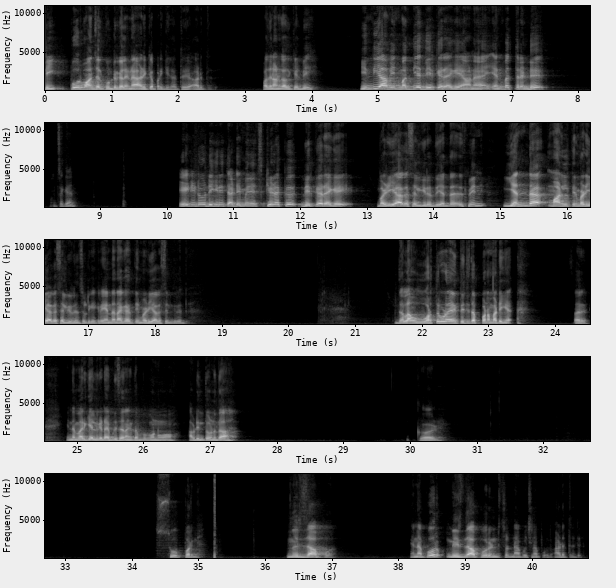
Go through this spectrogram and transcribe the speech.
டி பூர்வாஞ்சல் குன்றுகள் என அழைக்கப்படுகிறது. அடுத்தது. பதினான்காவது கேள்வி. இந்தியாவின் மத்திய தீர்க்க ரேகையான எண்பத்தி ரெண்டு second eighty two degree thirty minutes கிழக்கு தீர்க்க ரேகை வழியாக செல்கிறது. எந்த மீன் எந்த மாநிலத்தின் வழியாக செல்கிறதுன்னு சொல்லி கேட்குறேன். எந்த நகரத்தின் வழியாக செல்கிறது? இதெல்லாம் ஒருத்தர் கூட எனக்கு தெரிஞ்சு தப்பு பண்ண மாட்டீங்க. சார் இந்த மாதிரி கேள்வி கேட்டால் எப்படி சார் நாங்கள் தப்பு பண்ணுவோம்? அப்படின்னு தோணுதா? குட் சூப்பருங்க மிர்சாப்பூர். என்ன போர் மிர்சாப்பூர்னு சொல்லிட்டு நான் போச்சுன்னா போதும். அடுத்தது.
